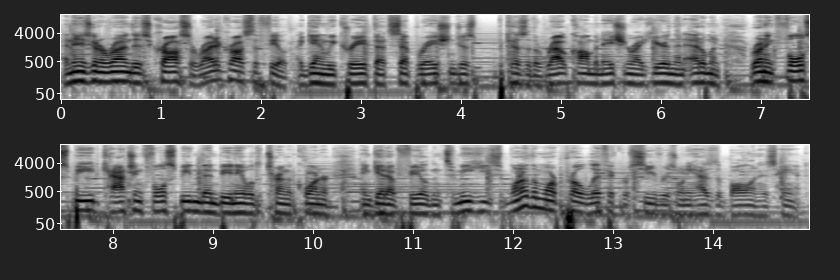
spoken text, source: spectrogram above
And then he's going to run this crosser right across the field. Again, we create that separation just because of the route combination right here. And then Edelman running full speed, catching full speed, and then being able to turn the corner and get upfield. And to me, he's one of the more prolific receivers when he has the ball in his hand.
